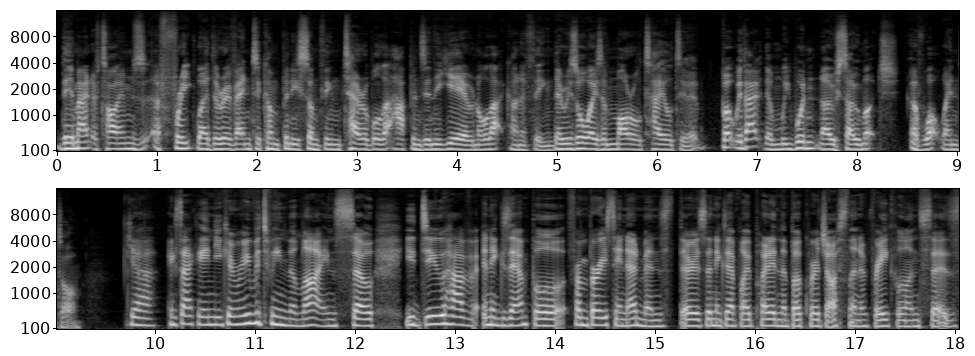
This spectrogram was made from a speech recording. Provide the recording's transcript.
the amount of times a freak weather event accompanies something terrible that happens in the year and all that kind of thing, there is always a moral tale to it. But without them, we wouldn't know so much of what went on. Yeah, exactly. And you can read between the lines. So you do have an example from Bury St. Edmunds. There's an example I put in the book where Jocelyn of Brakelond says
